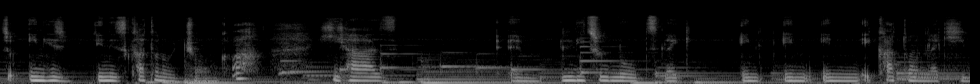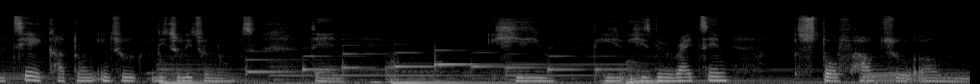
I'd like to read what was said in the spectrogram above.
So in his in his carton of junk, ah, he has um, little notes like in in in a carton like he would tear a carton into little little notes then he he he's been writing stuff how to um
